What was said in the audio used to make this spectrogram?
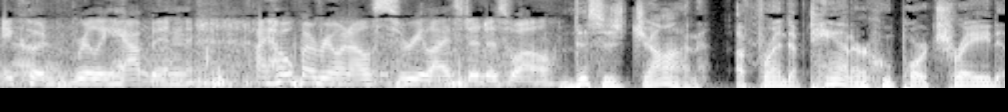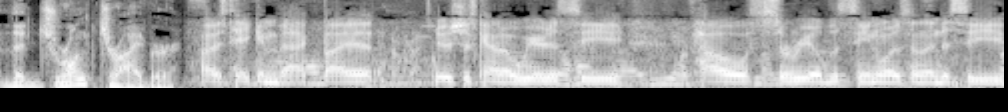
it could really happen. I hope everyone else realized it as well. This is John, a friend of Tanner who portrayed the drunk driver. I was taken back by it. It was just kind of weird to see how surreal the scene was, and then to see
